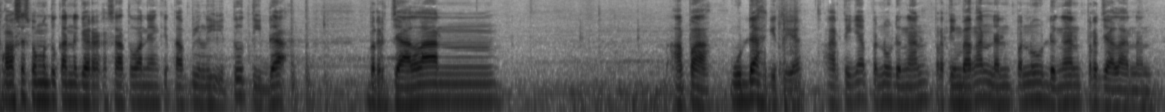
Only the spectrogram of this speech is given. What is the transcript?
proses pembentukan negara kesatuan yang kita pilih itu tidak berjalan apa mudah gitu ya. Artinya penuh dengan pertimbangan dan penuh dengan perjalanan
